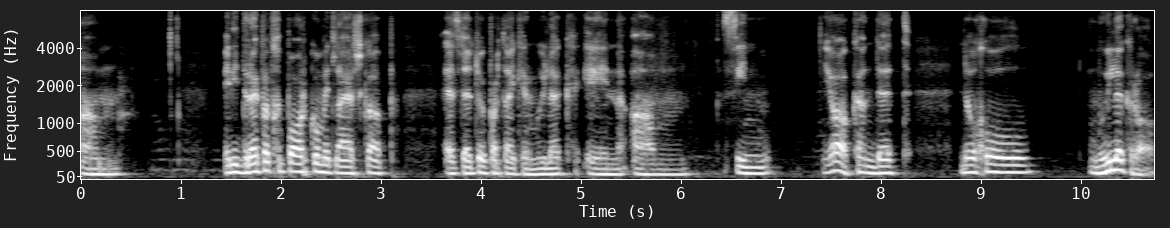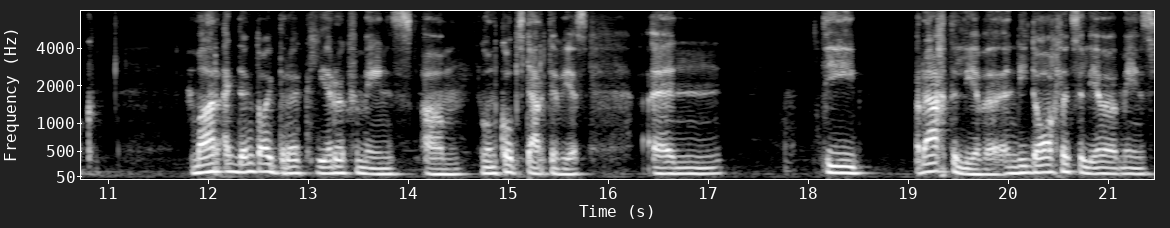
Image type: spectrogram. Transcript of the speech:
Um met die druk wat gepaard kom met leierskap is dit ook partykeer moeilik en um sien ja, kan dit nogal moeilik raak. Maar ek dink daai druk leer ook vir mens um hoe om kopsterk te wees in die regte lewe, in die daaglikse lewe wat mens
